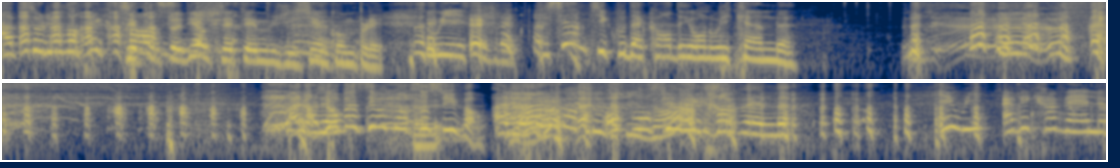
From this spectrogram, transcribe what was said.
absolument C'est extraordinaire. pour te dire que c'était un musicien complet. Oui, c'est vrai. Tu sais, un petit coup d'accordéon le week-end. Alors, Allez, on va passer au morceau suivant. Allez, Ah, on, morceau on poursuit suivant. avec Ravel. Eh oui, avec Ravel.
